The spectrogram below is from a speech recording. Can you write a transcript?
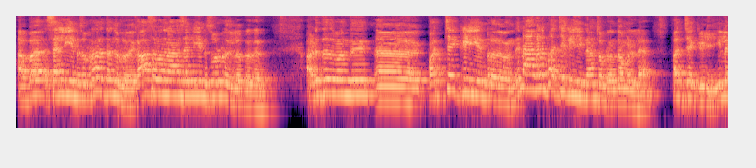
அப்ப சல்லி என்று சொல்றது அதான் சொல்றது. காசை வந்து நாங்க சல்லி என்று சொல்றது இல்ல பிரதர் அடுத்தது வந்து பச்சை கிளி என்றதை வந்து நாங்களும் பச்சை கிளின்னு தான் சொல்றோம் தமிழ்ல. பச்சை கிளி இல்ல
